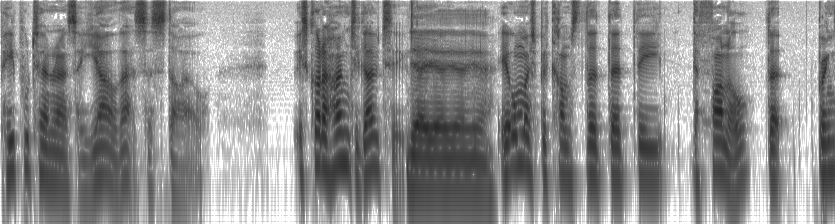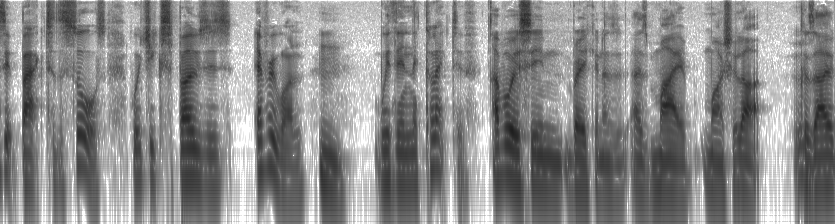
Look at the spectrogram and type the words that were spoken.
people turn around and say, yo, that's a style. It's got a home to go to Yeah, yeah, yeah, yeah. it almost becomes the, the the the funnel that brings it back to the source, which exposes everyone Mm. within the collective. I've always seen breaking as as my martial art because I,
